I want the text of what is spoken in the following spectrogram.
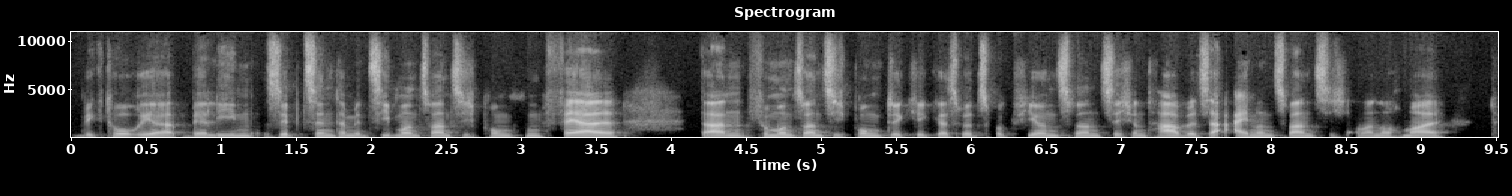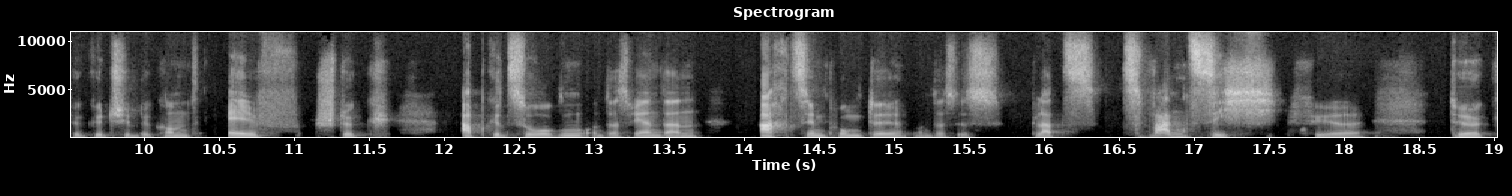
Viktoria Berlin 17. mit 27 Punkten, Ferl dann 25 Punkte, Kickers Würzburg 24 und Havelse 21, aber nochmal, Türkgücü bekommt 11 Stück abgezogen und das wären dann 18 Punkte und das ist Platz 20 für Türk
